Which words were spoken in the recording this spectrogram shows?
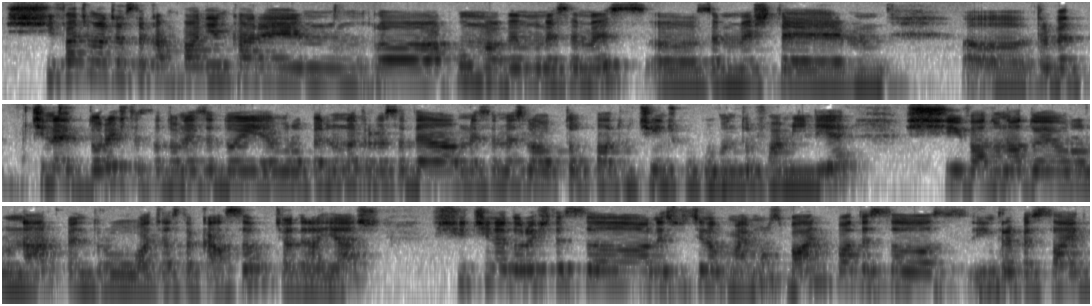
și facem această campanie în care mm, uh, acum avem un SMS, uh, se numește Uh, trebuie, cine dorește să doneze 2 euro pe lună trebuie să dea un SMS la 8845 cu cuvântul familie și va dona 2 euro lunar pentru această casă, cea de la Iași. Și cine dorește să ne susțină cu mai mulți bani, poate să intre pe site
